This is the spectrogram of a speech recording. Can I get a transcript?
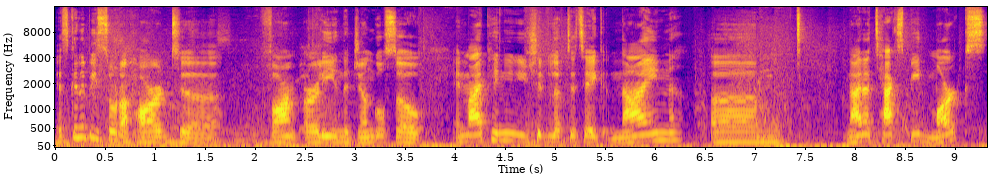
it's going to be sort of hard to farm early in the jungle. So, in my opinion, you should look to take 9 um, nine attack speed marks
